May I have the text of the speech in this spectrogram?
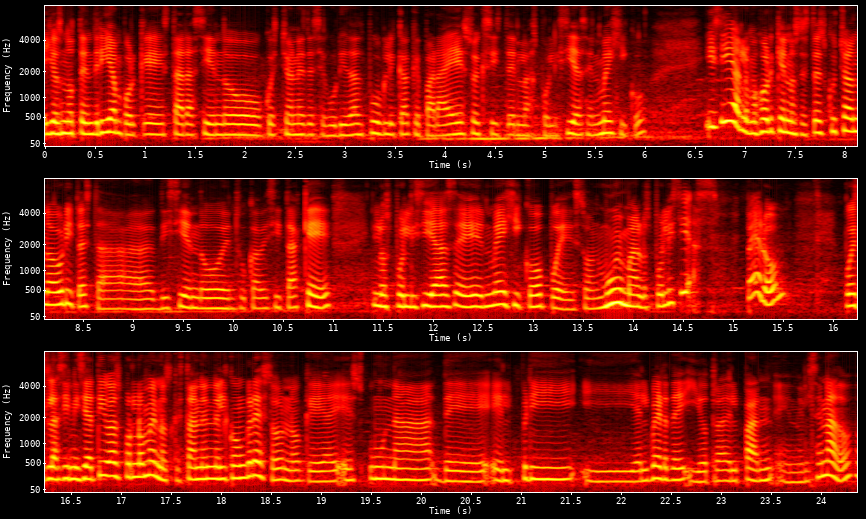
ellos no tendrían por qué estar haciendo cuestiones de seguridad pública, que para eso existen las policías en México. Y sí, a lo mejor quien nos está escuchando ahorita está diciendo en su cabecita que los policías en México pues son muy malos policías. Pero pues las iniciativas por lo menos que están en el Congreso, ¿no? que es una del PRI y el Verde y otra del PAN en el Senado,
